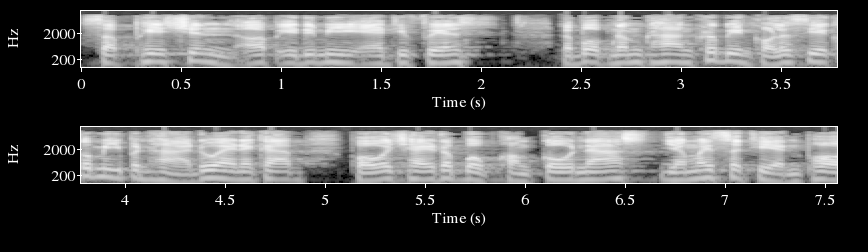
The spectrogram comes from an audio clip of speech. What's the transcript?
Suppression of Enemy Air Defense ระบบนำทางเครื่องบินของรัสเซียก็มีปัญหาด้วยนะครับ เพราะว่าใช้ระบบของโกนัสยังไม่เสถียรพอ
